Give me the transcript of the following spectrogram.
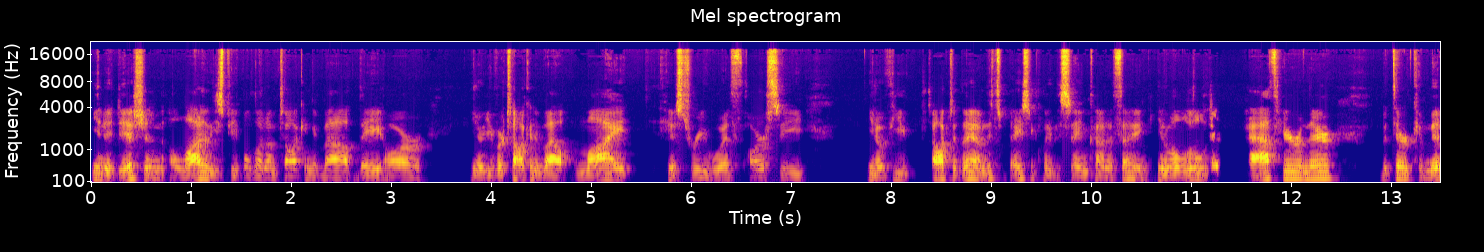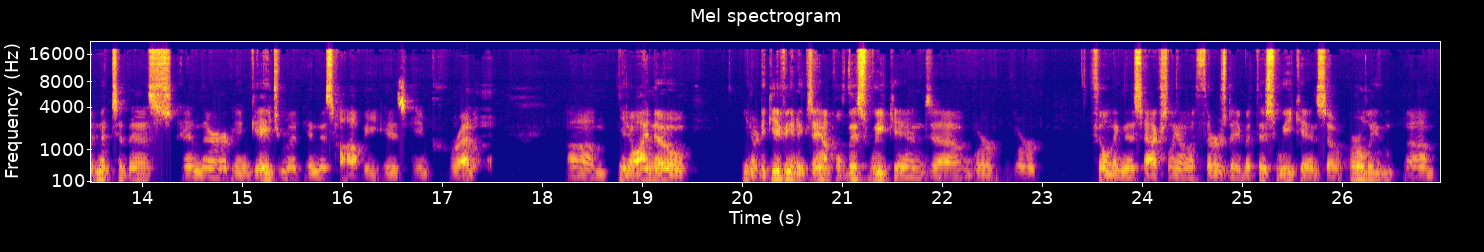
In addition, a lot of these people that I'm talking about, they are, you know, you were talking about my history with RC you know, if you talk to them, it's basically the same kind of thing. You know, a little different path here and there, but their commitment to this and their engagement in this hobby is incredible. Um, you know, I know, you know, to give you an example, this weekend uh, we're we're filming this actually on a Thursday, but this weekend, so early um,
